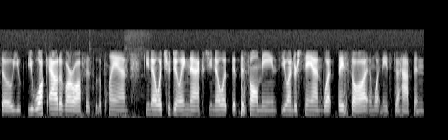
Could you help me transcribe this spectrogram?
So you, you walk out of our office with a plan. You know what you're doing next. You know what it, this all means. You understand what they saw and what needs to happen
